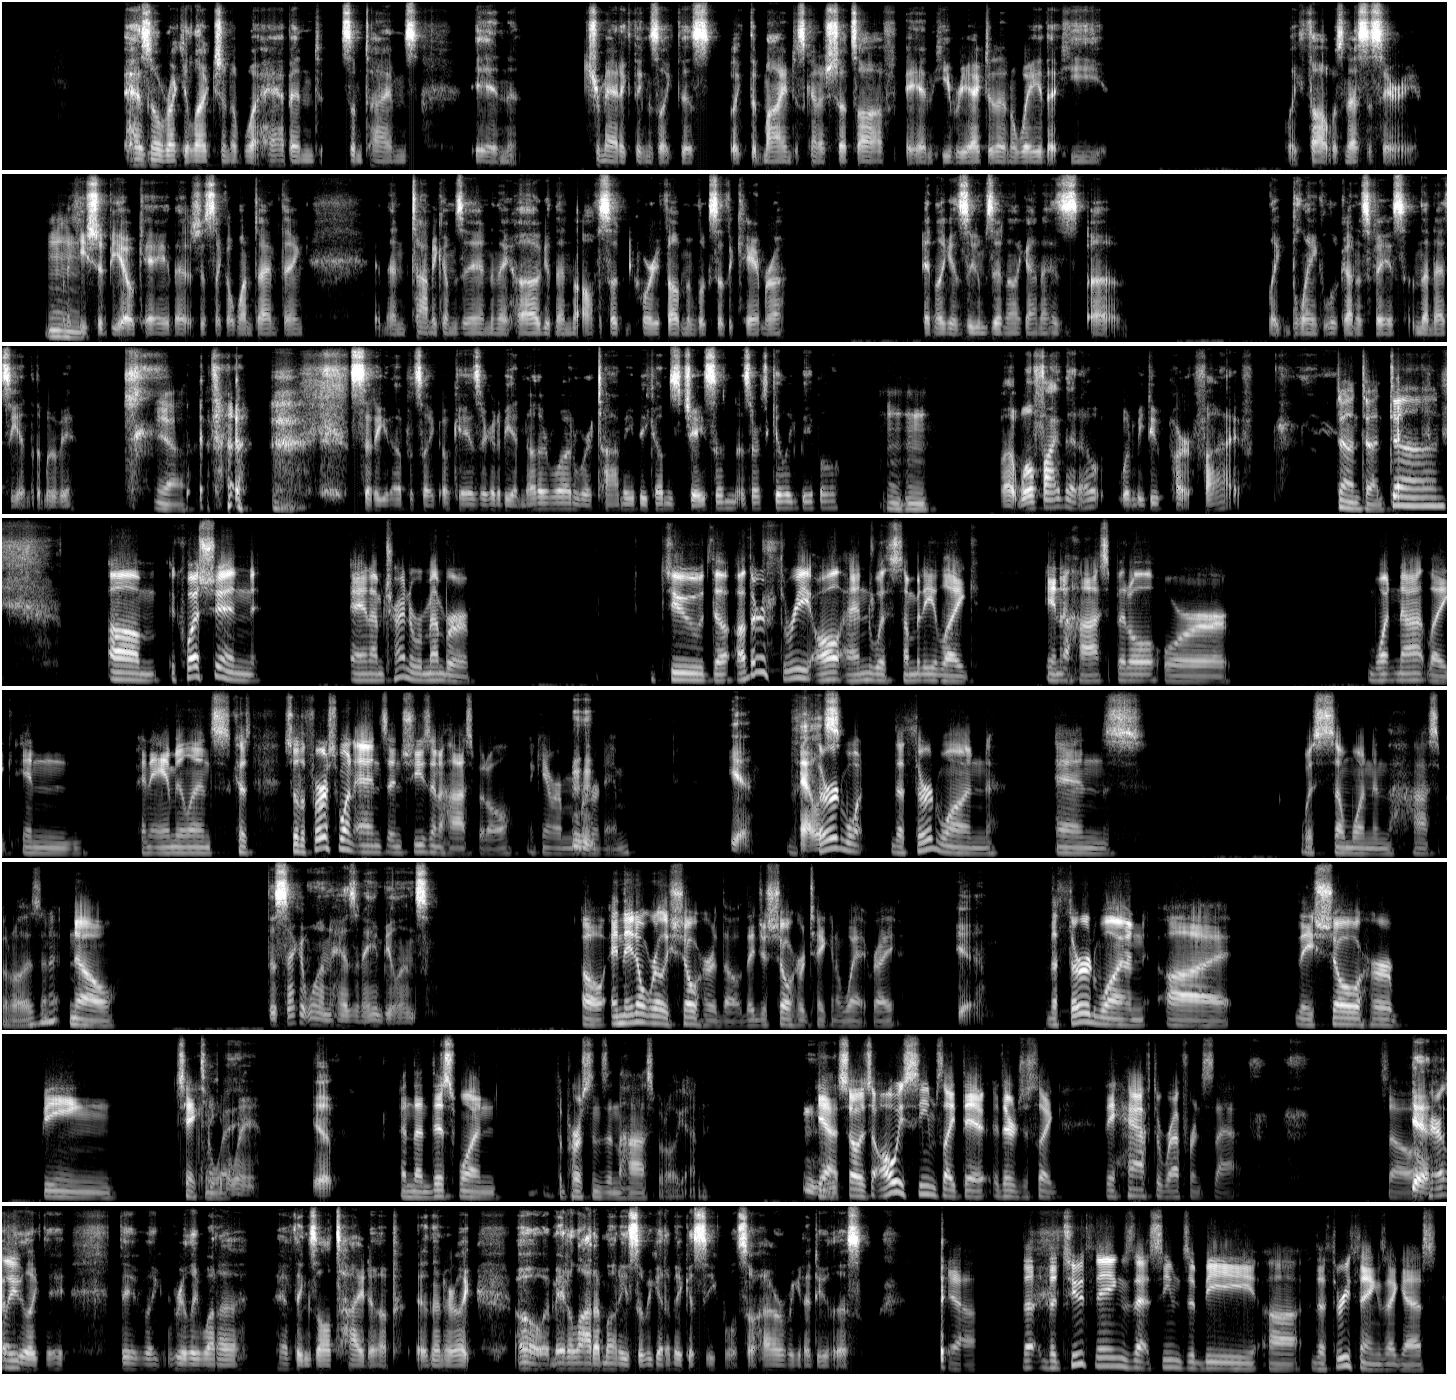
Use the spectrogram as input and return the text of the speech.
has no recollection of what happened sometimes in traumatic things like this. Like the mind just kind of shuts off and he reacted in a way that he like thought was necessary like Mhm. he should be okay. That was just like a one time thing. And then Tommy comes in and they hug, and then all of a sudden Corey Feldman looks at the camera and like it zooms in like on his uh like blank look on his face, and then that's the end of the movie. Yeah. setting it up. It's like, okay, is there going to be another one where Tommy becomes Jason and starts killing people? Mm-hmm. But we'll find that out when we do part five. Dun dun dun. Um, a question, and I'm trying to remember. Do the other three all end with somebody like in a hospital or whatnot, like in an ambulance? Because so the first one ends and she's in a hospital. I can't remember Mhm. her name. Yeah. The Alice. third one, the third one ends with someone in the hospital, isn't it? No. The second one has an ambulance. Oh, and they don't really show her though. They just show her taken away, right? Yeah. The third one, uh, they show her being taken, Taken away. away. Yep. and then this one, the person's in the hospital again. Mhm. Yeah, so it always seems like they they're just like they have to reference that. So Yeah. apparently, I feel like they they like really want to have things all tied up, and then they're like, "Oh, it made a lot of money, so we got to make a sequel. So how are we gonna do this?" yeah the the two things that seem to be uh the three things i guess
